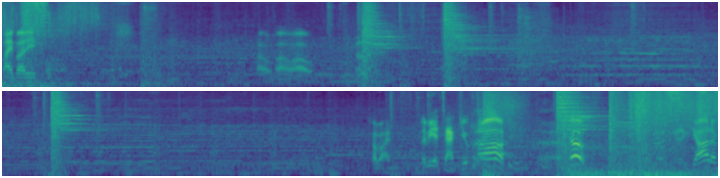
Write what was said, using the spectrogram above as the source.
Bye, buddy. Oh, oh, oh. Come on. Let me attack you. Ah! No! Got him.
